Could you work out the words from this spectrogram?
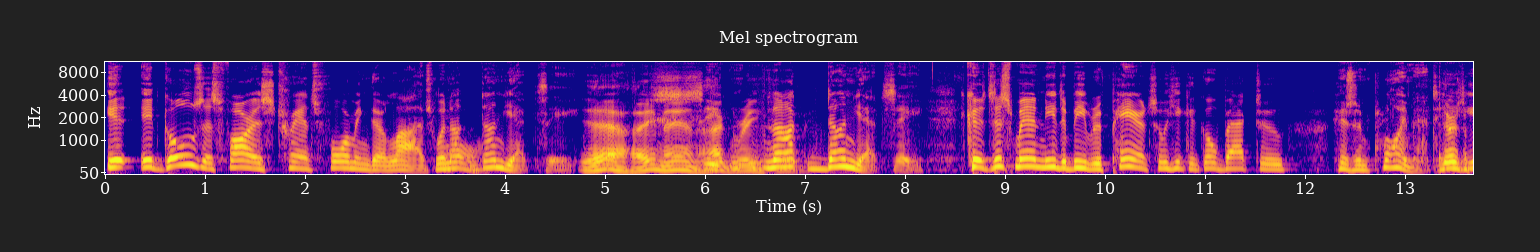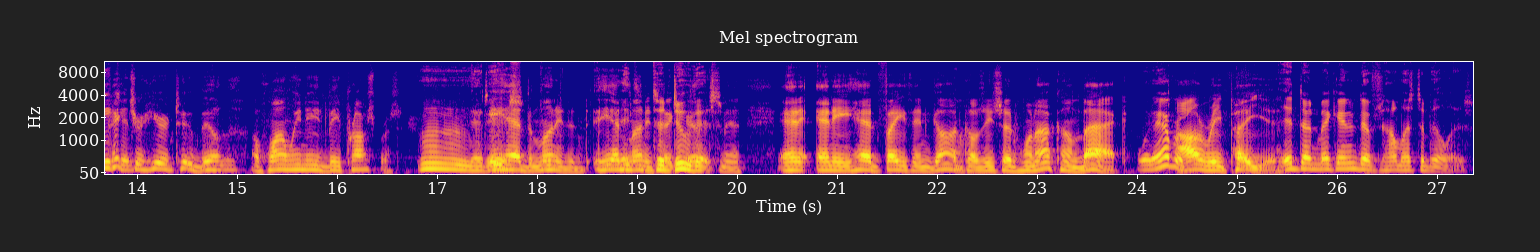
It, it goes as far as transforming their lives. We're not done yet, see. Yeah, amen. See, I agree. Not totally. done yet, see. Because this man needed to be repaired so he could go back to his employment. He- There's a he could- picture here too, Bill, of why we need to be prosperous. Mm, it He is. had the money to he had to- money to to, do this. man, and and he had faith in God because he said, "When I come back, Whatever. I'll repay you." It doesn't make any difference how much the bill is.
